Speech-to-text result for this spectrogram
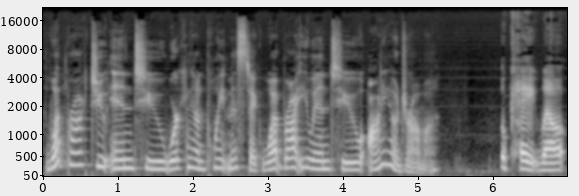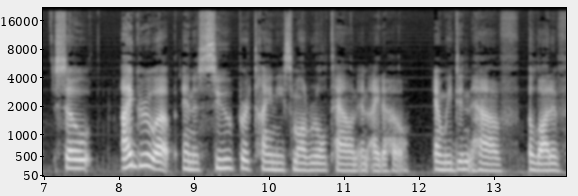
what brought you into working on Point Mystic? What brought you into audio drama? Okay, well, so I grew up in a super tiny, small rural town in Idaho, and we didn't have a lot of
